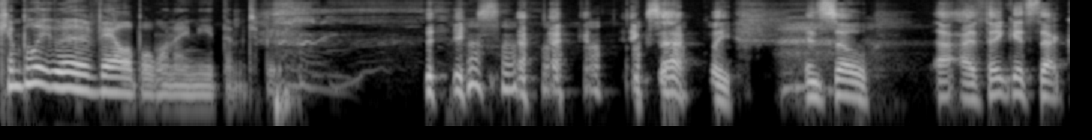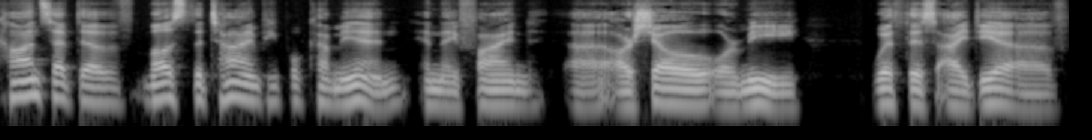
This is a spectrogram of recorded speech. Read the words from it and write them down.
completely available when I need them to be. exactly. And so I I think it's that concept of most of the time people come in and they find uh, our show or me with this idea of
